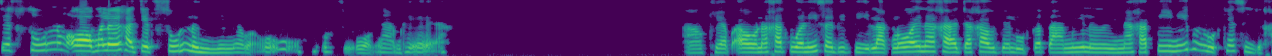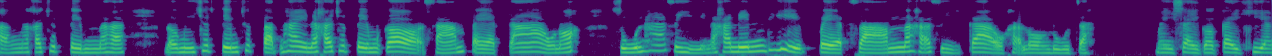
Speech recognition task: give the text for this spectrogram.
เจ็ดศูนย์ออกมาเลยค่ะเจ็ดศูนย์หนึ่งอย่างเงี้ยว่าโอ้โอ้สิออกงามแท้เอาแคปเอานะคะ ตัวนี้สถิติหลักร้อยนะคะ จะเข้าจะหลุดก็ตามนี้เลยนะคะ ปีนี้เพิ่งหลุดแค่สี่ครั้งนะคะ ชุดเต็มนะคะ เรามีชุดเต็มชุดตัดให้นะคะ ชุดเต็มก็สามแปดเก้าเนาะศูนย์ห้าสี่นะคะ เน้นที่แปดสามนะคะสี่เก้าค่ะ ลองดูจ้ะไม่ใช่ก็ใกล้เคียง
